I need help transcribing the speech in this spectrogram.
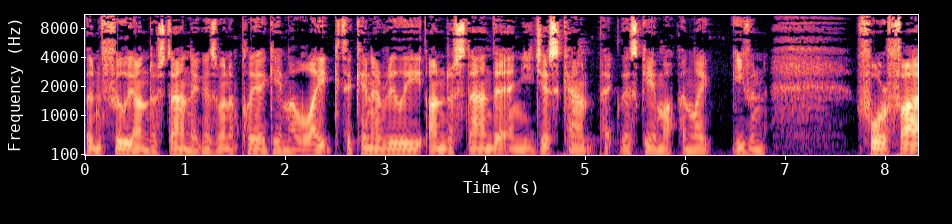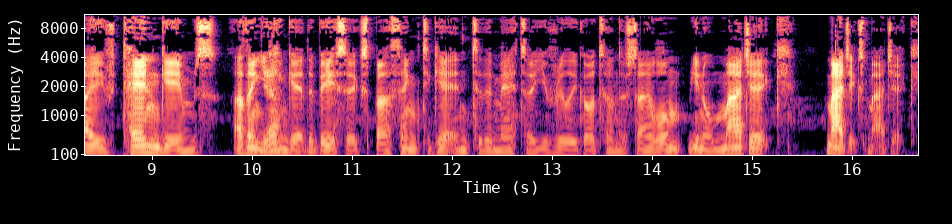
and fully understand it because when I play a game, I like to kind of really understand it, and you just can't pick this game up in like even four, five, ten games. I think you Yeah. can get the basics, but I think to get into the meta, you've really got to understand. Well, you know, magic, magic's magic.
